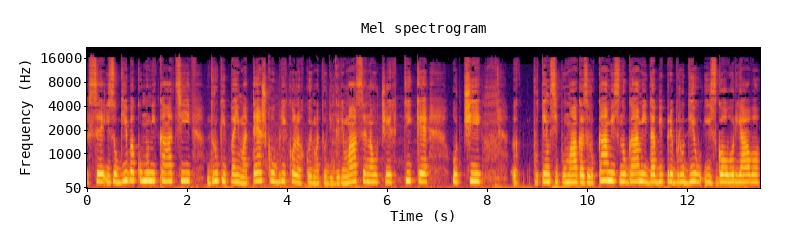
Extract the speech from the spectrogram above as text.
se izogiba komunikaciji, drugi pa ima težko obliko, lahko ima tudi grimase na očeh, tike oči, potem si pomaga z rokami, z nogami, da bi prebrodil izgovorjavo.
